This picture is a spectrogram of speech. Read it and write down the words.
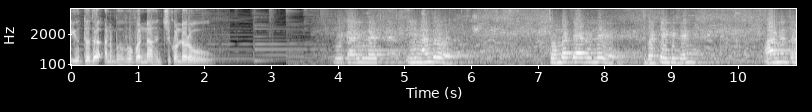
ಯುದ್ಧದ ಅನುಭವವನ್ನು ಹಂಚಿಕೊಂಡರು. ಈ ತೊಂಬತ್ತೆರಡರಲ್ಲಿ ಭರ್ತಿಯಾಗಿದ್ದೆ ಆ ನಂತರ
